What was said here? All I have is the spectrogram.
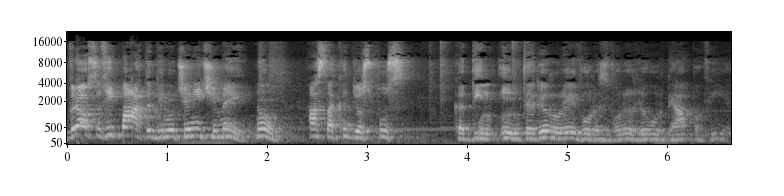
vreau să fii parte din ucenicii mei. Nu. Asta când i-a spus că din interiorul ei vor răzvorâ râuri de apă vie.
